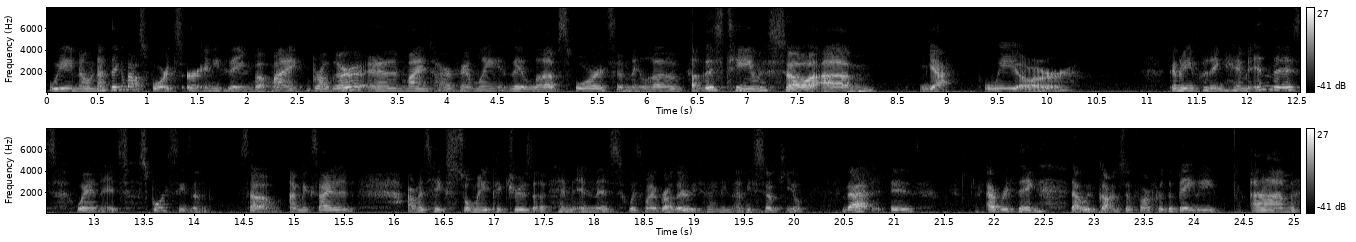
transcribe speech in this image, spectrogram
We know nothing about sports or anything, but my brother and my entire family, they love sports and they love love this team. So, um, yeah, we are gonna be putting him in this when it's sports season. So, I'm excited. I'm gonna take so many pictures of him in this with my brother because I think that'd be so cute. That is everything that we've gotten so far for the baby. Um,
